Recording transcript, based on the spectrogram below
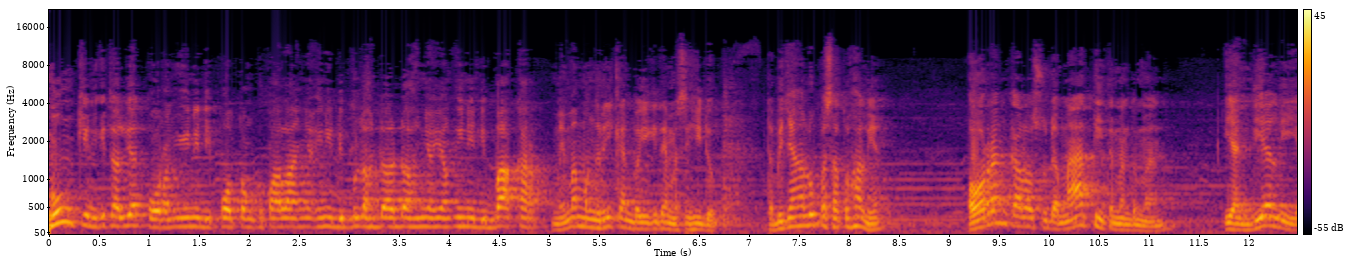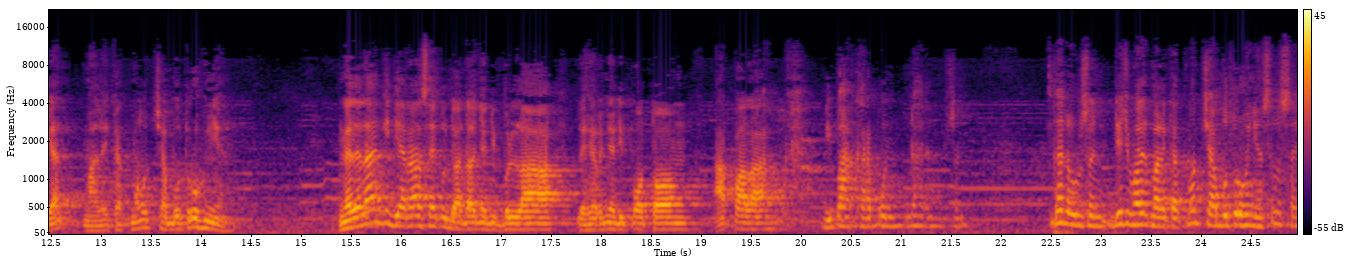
Mungkin kita lihat orang ini dipotong kepalanya, ini dibelah dadahnya, yang ini dibakar. Memang mengerikan bagi kita yang masih hidup. Tapi jangan lupa satu hal ya. Orang kalau sudah mati teman-teman, yang dia lihat malaikat maut cabut ruhnya. Nggak ada lagi dia rasa itu dadanya dibelah, lehernya dipotong, apalah. Dibakar pun, nggak Nggak ada urusan. Dia cuma lihat malaikat maut cabut ruhnya, selesai.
